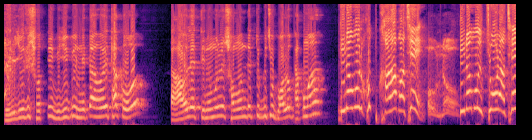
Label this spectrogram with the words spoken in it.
তুমি যদি সত্যি বিজেপির নেতা হয়ে থাকো তাহলে তৃণমূলের সম্বন্ধে একটু কিছু বলো ঠাকুমা। তৃণমূল খুব খারাপ আছে। তৃণমূল চোর আছে।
